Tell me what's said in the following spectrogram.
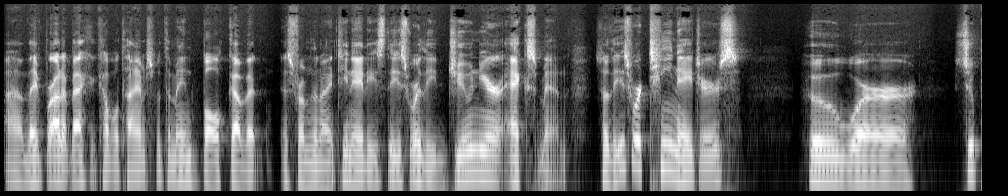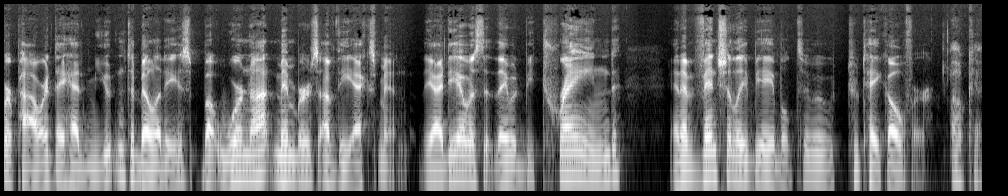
Um, they've brought it back a couple times, but the main bulk of it is from the 1980s. These were the junior X Men. So these were teenagers who were superpowered. They had mutant abilities, but were not members of the X Men. The idea was that they would be trained and eventually be able to to take over Okay.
